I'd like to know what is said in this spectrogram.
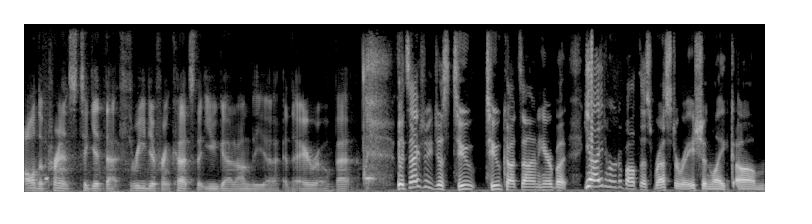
All the prints to get that three different cuts that you got on the uh, the arrow bat. It's actually just two two cuts on here, but yeah, I'd heard about this restoration. Like, um,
